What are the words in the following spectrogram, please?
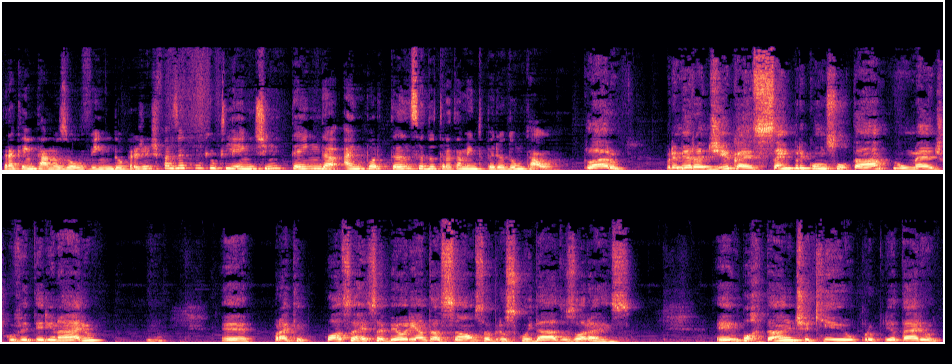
para quem está nos ouvindo, para a gente fazer com que o cliente entenda a importância do tratamento periodontal. Claro. Primeira dica é sempre consultar um médico veterinário né, é, para que possa receber orientação sobre os cuidados orais. É importante que o proprietário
